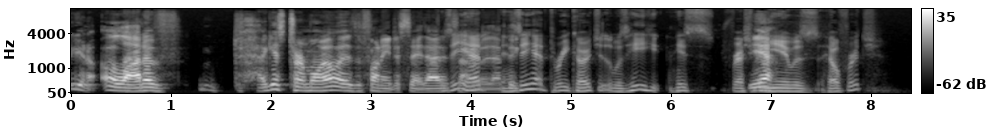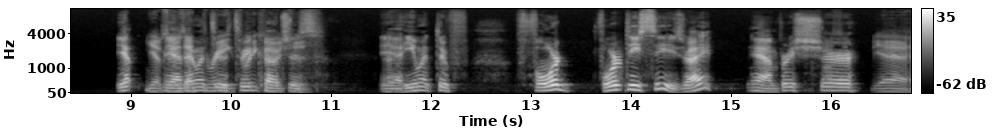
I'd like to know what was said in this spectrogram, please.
you know a lot of I guess turmoil is funny to say that. Has he not had really that has big. he had three coaches? Was he his freshman Yeah. year was Helfrich? Yep. Yep. so yeah, they went three, through three, three coaches. Uh, Yeah, he went through f- four four DCs, right? Yeah, I'm pretty sure. Yeah.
